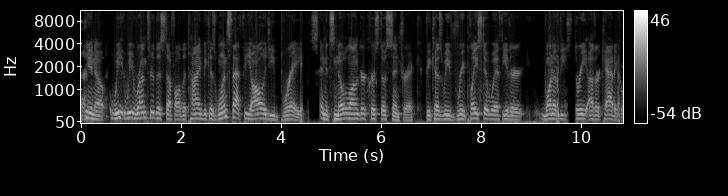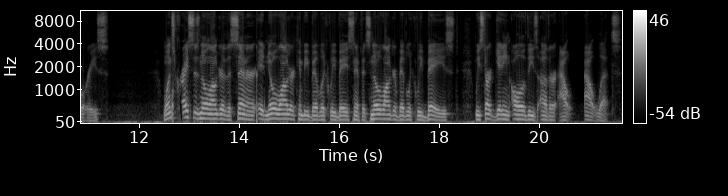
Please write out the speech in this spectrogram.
you know, we, we run through this stuff all the time because once that theology breaks and it's no longer Christocentric because we've replaced it with either one of these three other categories. Once Christ is no longer the center, it no longer can be biblically based. And if it's no longer biblically based, we start getting all of these other out outlets.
